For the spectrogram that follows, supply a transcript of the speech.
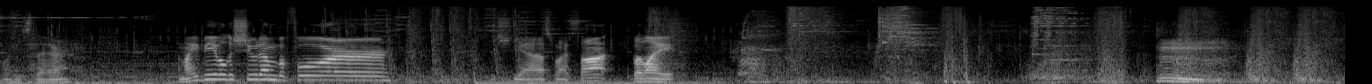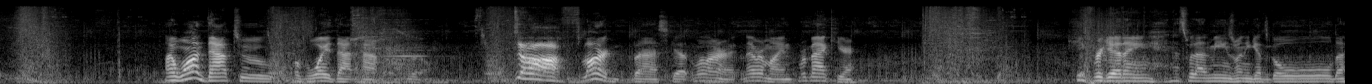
while he's there. I might be able to shoot him before... Yeah, that's what I thought, but, like... Hmm... I want that to avoid that happening, Duh! Flarg basket. Well, alright, never mind. We're back here. Keep forgetting. That's what that means when he gets gold.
